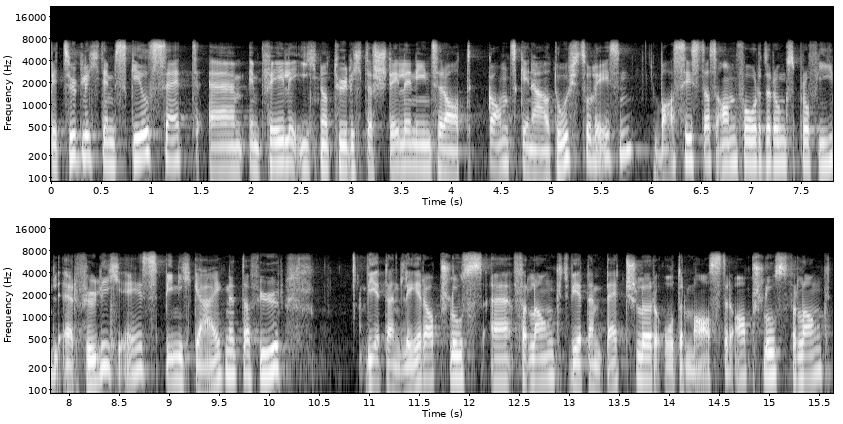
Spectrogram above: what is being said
Bezüglich dem Skillset ähm, empfehle ich natürlich das Stelleninserat ganz genau durchzulesen. Was ist das Anforderungsprofil? Erfülle ich es? Bin ich geeignet dafür? Wird ein Lehrabschluss äh, verlangt, wird ein Bachelor- oder Masterabschluss verlangt.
